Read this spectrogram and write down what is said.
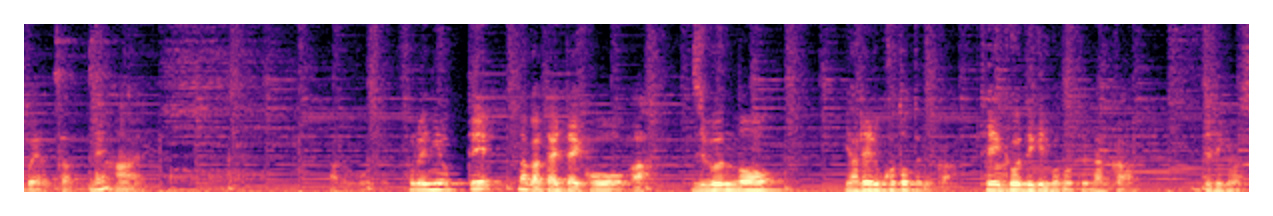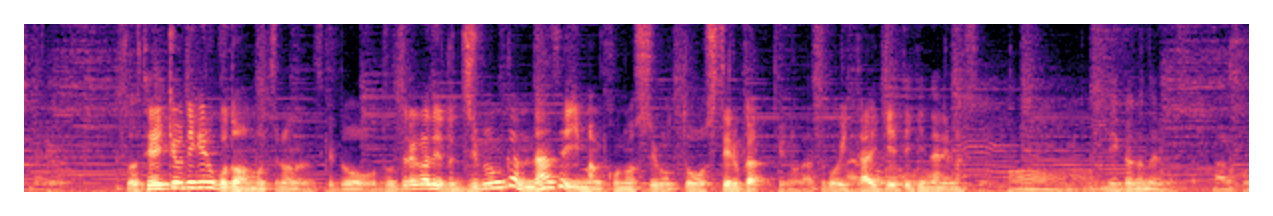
とをやったんですね、はい。あー。なるほど。それによってなんか大体こうあ自分のやれることというか提供できることってなんか出てきましたね。そう提供できることはもちろんなんですけど、どちらかというと自分がなぜ今この仕事をしてるかっていうのがすごい体系的になりました。明確になりましなるほ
